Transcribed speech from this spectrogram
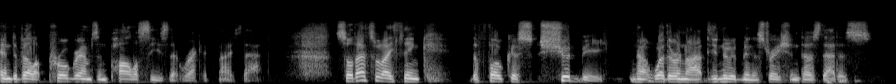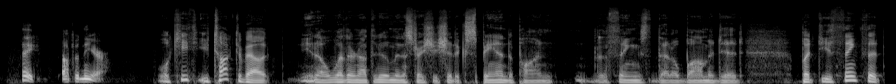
and develop programs and policies that recognize that. So that's what I think the focus should be. Now, whether or not the new administration does that is, hey, up in the air. Well, Keith, you talked about you know whether or not the new administration should expand upon the things that Obama did, but do you think that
